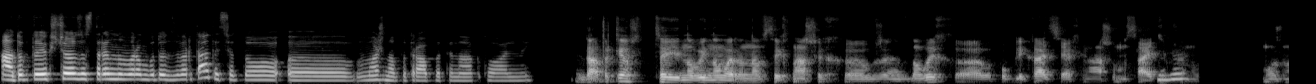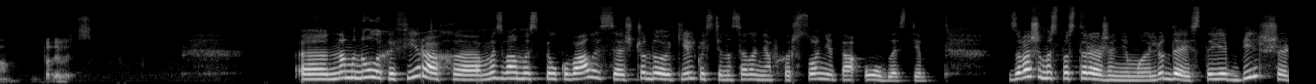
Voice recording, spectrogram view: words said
А, тобто, якщо за старим номером будуть звертатися, то е, можна потрапити на актуальний. Да, таке ж цей новий номер на всіх наших е, вже в нових е, публікаціях і на нашому сайті Мгм. вже ну, можна подивитися. Е, На минулих ефірах е, ми з вами спілкувалися щодо кількості населення в Херсоні та області. За вашими спостереженнями, людей стає більше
